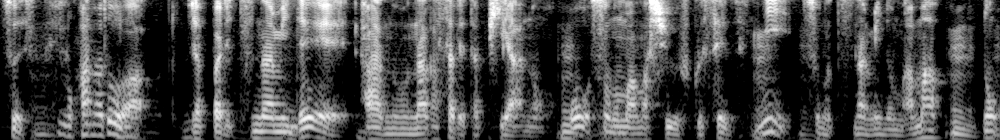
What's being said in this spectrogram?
そうですね。うん。あとは、やっぱり津波で、あの、流されたピアノをそのまま修復せずに、その津波のままの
